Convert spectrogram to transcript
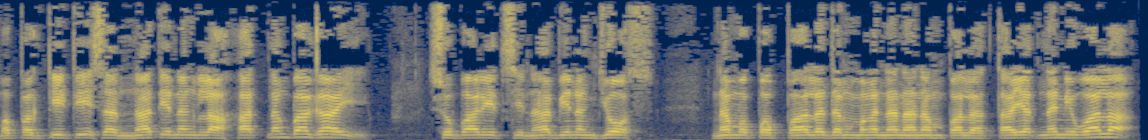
mapagtitiisan natin ang lahat ng bagay. Subalit sinabi ng Diyos na mapapalad ang mga nananampalataya at naniwala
